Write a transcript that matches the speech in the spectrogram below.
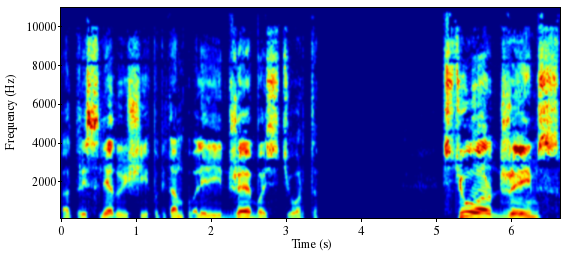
от преследующей их по пятам кавалерии Джеба Стюарта. Стюарт Джеймс,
